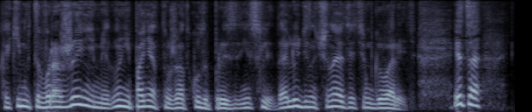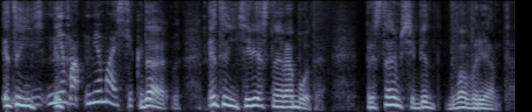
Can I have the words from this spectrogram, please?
какими-то выражениями, ну, непонятно уже откуда произнесли, да, люди начинают этим говорить. Это, это, Мема, это, мемасика. Да, это интересная работа. Представим себе два варианта.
